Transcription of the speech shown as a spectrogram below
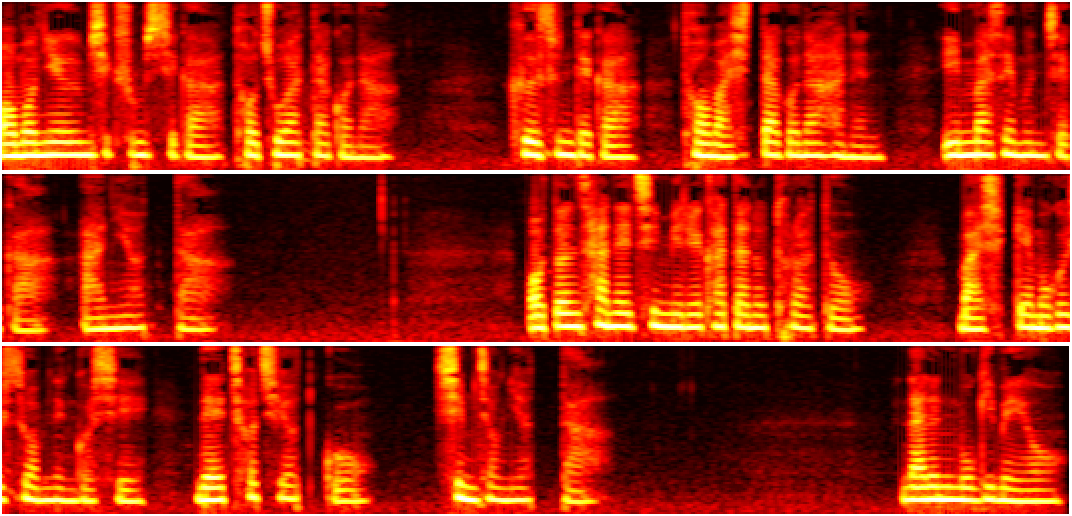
어머니의 음식 솜씨가 더 좋았다거나 그 순대가 더 맛있다거나 하는 입맛의 문제가 아니었다. 어떤 산의 진미를 갖다 놓더라도 맛있게 먹을 수 없는 것이 내 처지였고 심정이었다. 나는 목이 메어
